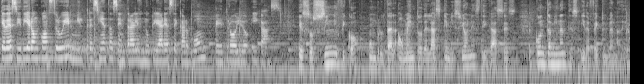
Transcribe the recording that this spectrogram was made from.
que decidieron construir 1.300 centrales nucleares de carbón, petróleo y gas. Eso significó un brutal aumento de las emisiones de gases contaminantes y de efecto invernadero,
